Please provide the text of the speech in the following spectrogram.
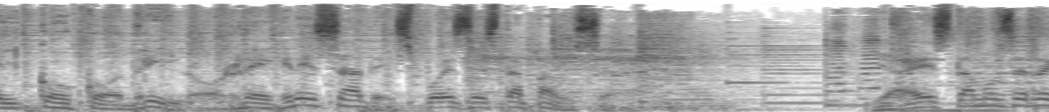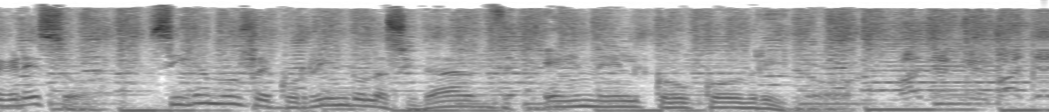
El cocodrilo regresa después de esta pausa. Ya estamos de regreso. Sigamos recorriendo la ciudad en el cocodrilo. Vaya que vaya,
